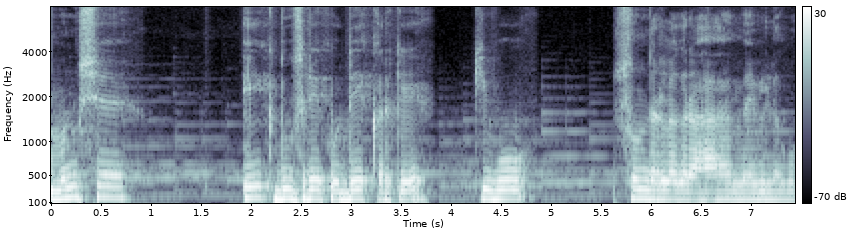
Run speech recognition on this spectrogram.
मनुष्य एक दूसरे को देख करके कि वो सुंदर लग रहा है, मैं भी लगूं।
